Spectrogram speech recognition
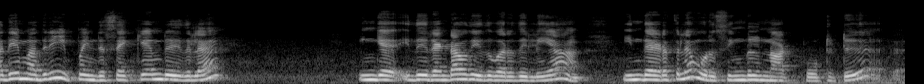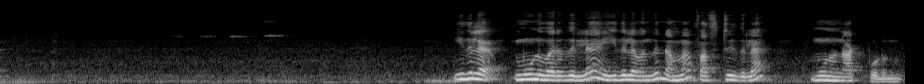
அதே மாதிரி இப்போ இந்த செகண்ட் இதில் இங்கே இது ரெண்டாவது இது வருது இல்லையா? இந்த இடத்துல ஒரு சிங்கிள் நாட் போட்டுட்டு இதில் மூணு வருது இல்லை? இதில் வந்து நம்ம ஃபஸ்ட்டு இதில் மூணு நாட் போடணும்.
